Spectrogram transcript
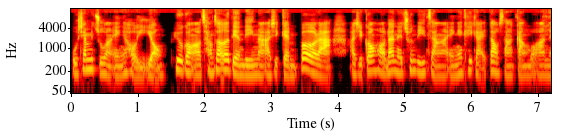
有虾米主人用可以用？譬如讲哦，长照二点零啦，还是健保啦，还是讲吼，咱的村里长啊，应该可以改到啥岗无安尼？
